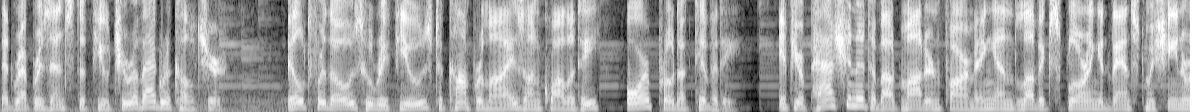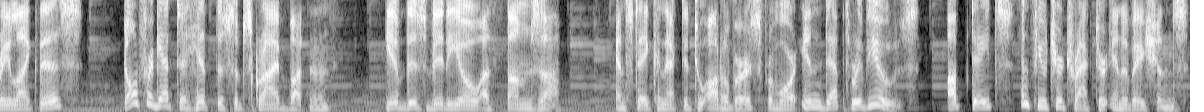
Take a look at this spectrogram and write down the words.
that represents the future of agriculture built for those who refuse to compromise on quality or productivity. If you're passionate about modern farming and love exploring advanced machinery like this, don't forget to hit the subscribe button, give this video a thumbs up, and stay connected to Autoverse for more in-depth reviews, updates, and future tractor innovations.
